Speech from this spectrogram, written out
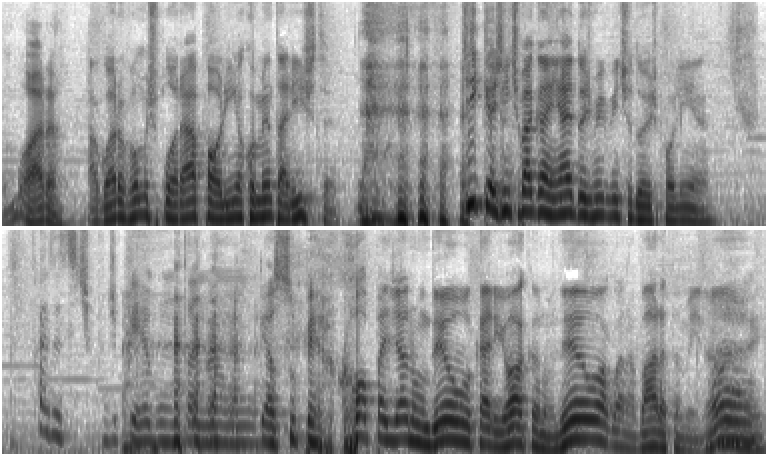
Vambora. Agora vamos explorar a Paulinha comentarista. O que, que a gente vai ganhar em 2022, Paulinha? Não faz esse tipo de pergunta, não. Porque a Supercopa já não deu, o Carioca não deu, a Guanabara também não. Ai.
